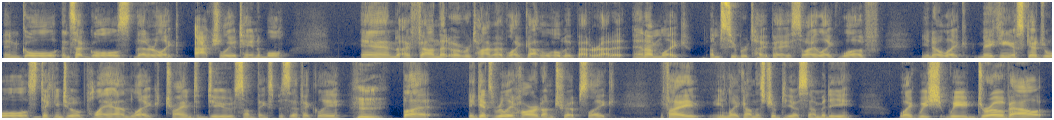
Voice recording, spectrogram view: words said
and goal and set goals that are like actually attainable. And I found that over time I've like gotten a little bit better at it. And I'm like I'm super type A, so I like love, you know, like making a schedule, sticking to a plan, like trying to do something specifically. But it gets really hard on trips like if I like on this trip to Yosemite, like we sh- we drove out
